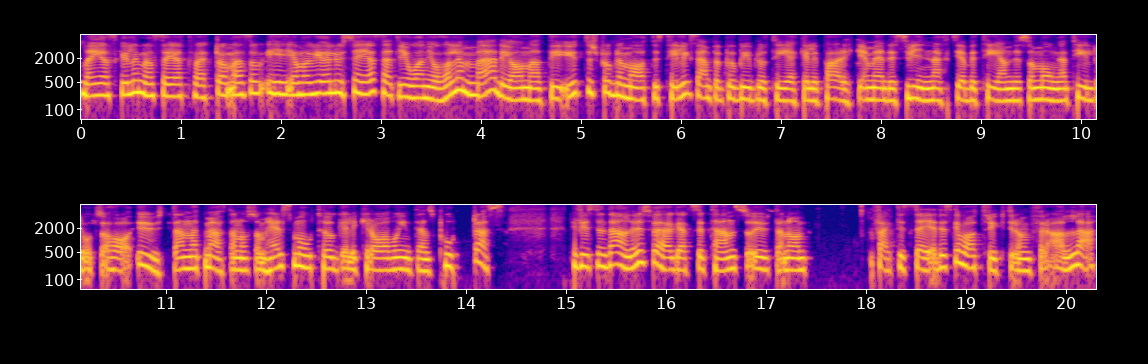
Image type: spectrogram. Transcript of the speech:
Nej, jag skulle nog säga tvärtom. Alltså, jag vill säga så att Johan, jag håller med dig om att det är ytterst problematiskt, till exempel på bibliotek eller parker med det svinaktiga beteende som många tillåts att ha utan att möta något som helst mothugg eller krav och inte ens portas. Det finns en alldeles för hög acceptans och utan att faktiskt säga, det ska vara ett tryggt rum för alla.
